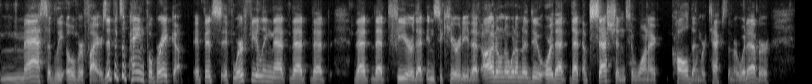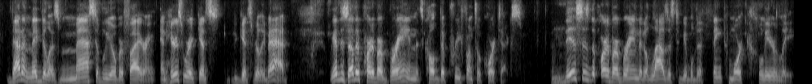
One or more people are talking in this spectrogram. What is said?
massively overfires. If it's a painful breakup, if it's if we're feeling that that that that that fear, that insecurity, that oh, I don't know what I'm going to do, or that that obsession to want to call them or text them or whatever, that amygdala is massively overfiring. And here's where it gets gets really bad. We have this other part of our brain that's called the prefrontal cortex. Mhm. This is the part of our brain that allows us to be able to think more clearly,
